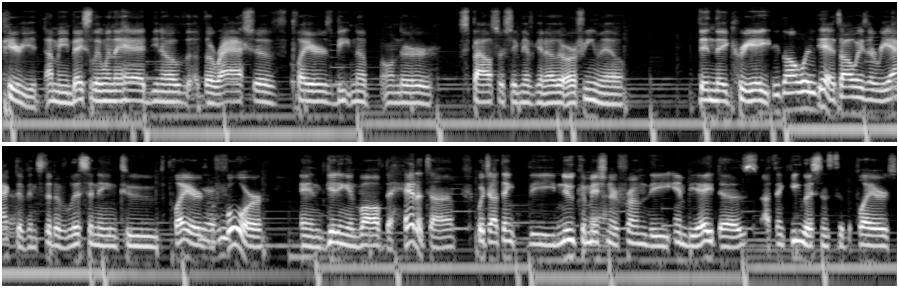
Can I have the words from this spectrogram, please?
Period. I mean, basically, when they had you know the, the rash of players beating up on their spouse or significant other or female, then they create. he's always Yeah, it's always a reactive instead of listening to the players Yeah, before and getting involved ahead of time, which I think the new commissioner from the NBA does. I think he listens to the players,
